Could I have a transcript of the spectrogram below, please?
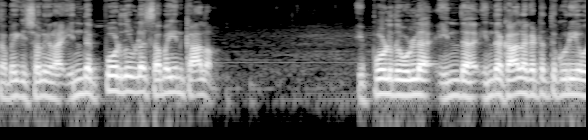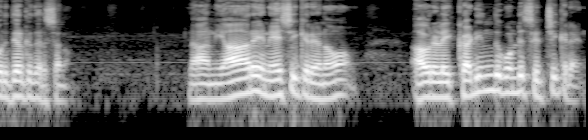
சபைக்கு சொல்கிறார். இந்த இப்பொழுது உள்ள சபையின் காலம் இப்பொழுது உள்ள இந்த இந்த காலகட்டத்துக்குரிய ஒரு தீர்க்க தரிசனம். நான் யாரை நேசிக்கிறேனோ அவர்களை கடிந்து கொண்டு சிட்சிக்கிறேன்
